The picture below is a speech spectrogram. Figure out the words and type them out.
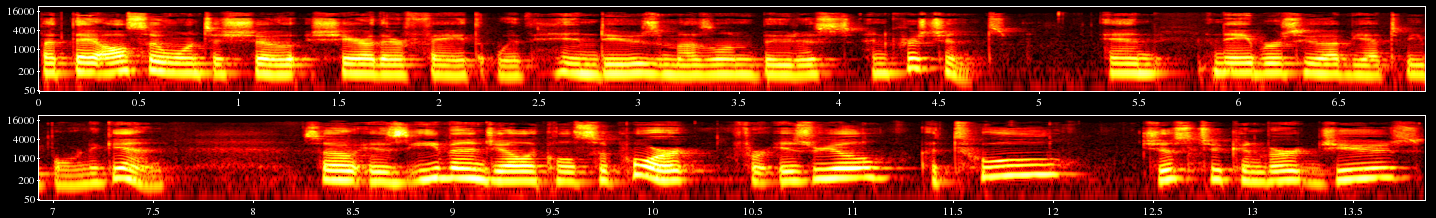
but they also want to show, share their faith with Hindus, Muslim, Buddhists, and Christians, and neighbors who have yet to be born again. So, is evangelical support for Israel a tool just to convert Jews?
